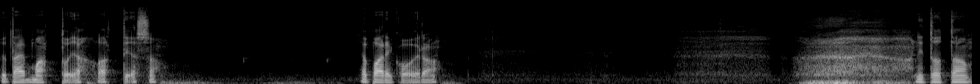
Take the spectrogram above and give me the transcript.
jotain mattoja lattiassa ja pari koiraa. Niin tota, mä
